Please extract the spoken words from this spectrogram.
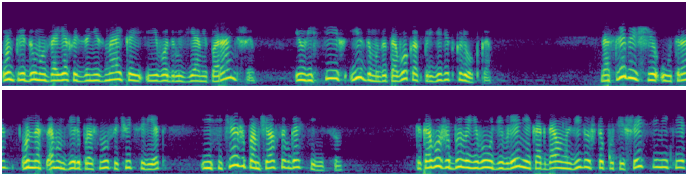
он придумал заехать за Незнайкой и его друзьями пораньше и увезти их из дому до того, как приедет Клепка. На следующее утро он на самом деле проснулся чуть свет и сейчас же помчался в гостиницу. Каково же было его удивление, когда он увидел, что путешественники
